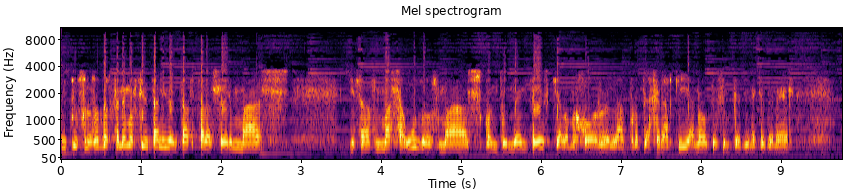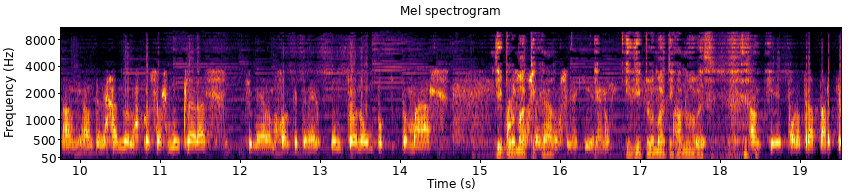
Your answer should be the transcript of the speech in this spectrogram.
incluso nosotros tenemos cierta libertad para ser más quizás más agudos, más contundentes que a lo mejor la propia jerarquía, ¿no? que siempre tiene que tener aunque dejando las cosas muy claras, tiene a lo mejor que tener un tono un poquito más diplomático si se quiere, ¿no? Y diplomático, ¿no? A veces. Aunque por otra parte,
